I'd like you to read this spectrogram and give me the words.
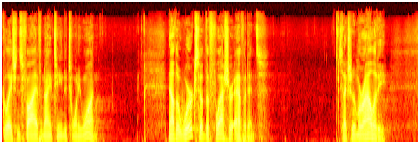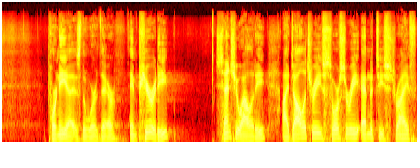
Galatians 5 19 to 21. Now, the works of the flesh are evident sexual immorality, porneia is the word there, impurity sensuality, idolatry, sorcery, enmity, strife,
